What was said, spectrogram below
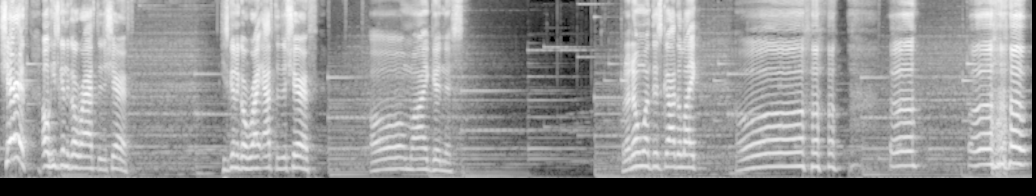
Sheriff! Oh, he's gonna go right after the sheriff. He's gonna go right after the sheriff. Oh my goodness. But I don't want this guy to like, oh, oh, oh,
